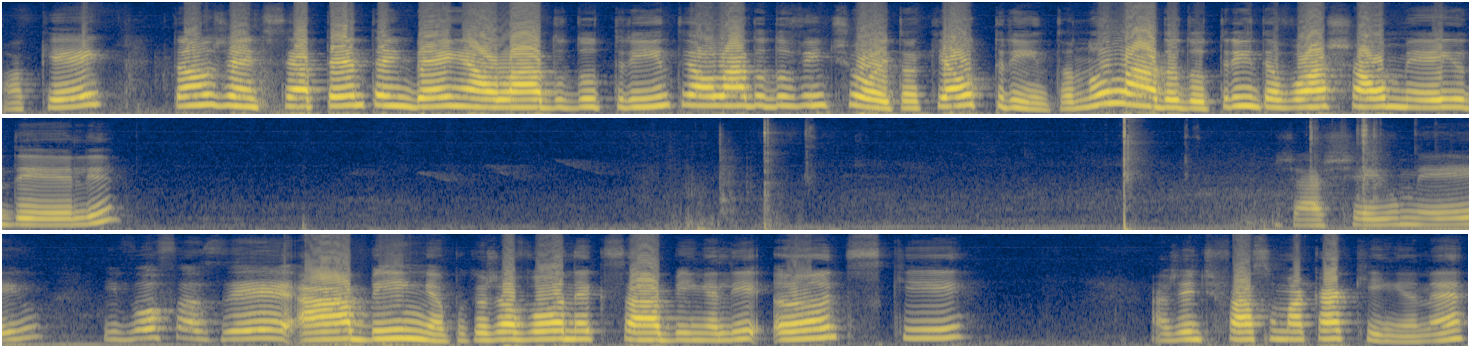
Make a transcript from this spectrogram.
Ok? Então, gente, se atentem bem ao lado do 30 e ao lado do 28. Aqui é o 30. No lado do 30, eu vou achar o meio dele. Já achei o meio. E vou fazer a abinha, porque eu já vou anexar a abinha ali antes que a gente faça uma caquinha, né?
